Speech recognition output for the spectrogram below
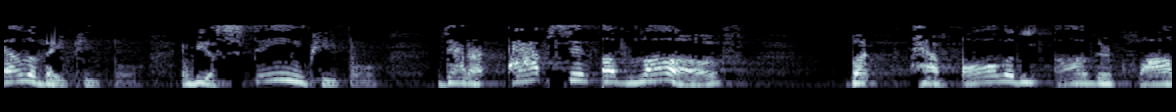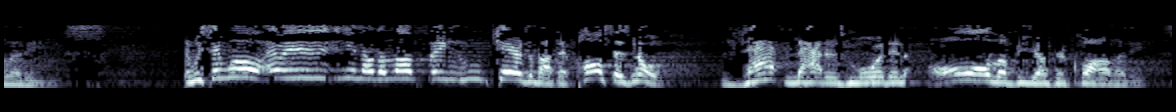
elevate people and we esteem people that are absent of love but have all of the other qualities. And we say, well, I mean, you know, the love thing, who cares about that? Paul says, no, that matters more than all of the other qualities.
